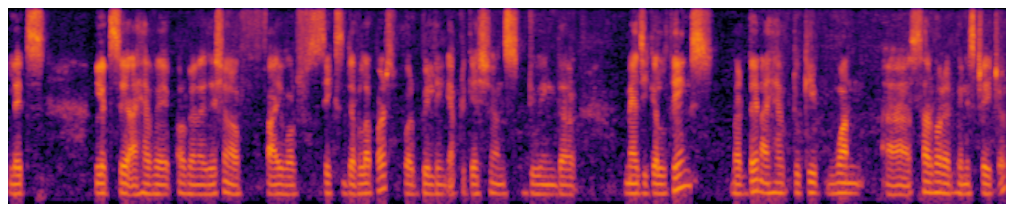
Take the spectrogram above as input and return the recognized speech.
Let's let's say i have a organization of five or six developers are building applications doing the magical things, but then I have to keep one uh, server administrator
